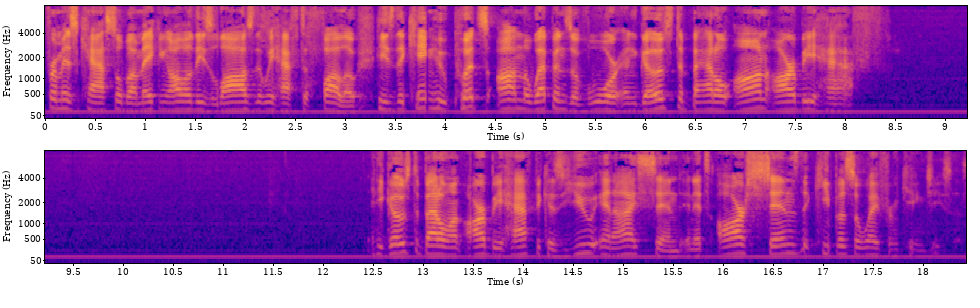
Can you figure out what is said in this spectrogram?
from his castle by making all of these laws that we have to follow. He's the king who puts on the weapons of war and goes to battle on our behalf. He goes to battle on our behalf because you and I sinned, and it's our sins that keep us away from King Jesus.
